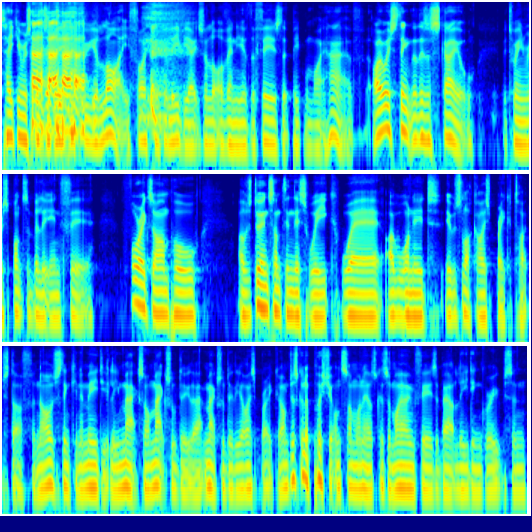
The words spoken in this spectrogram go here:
taking responsibility through your life, I think alleviates a lot of any of the fears that people might have. I always think that there's a scale between responsibility and fear. For example, I was doing something this week where I wanted it was like icebreaker type stuff, and I was thinking immediately, Max, oh Max will do that. Max will do the icebreaker. I'm just going to push it on someone else because of my own fears about leading groups and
